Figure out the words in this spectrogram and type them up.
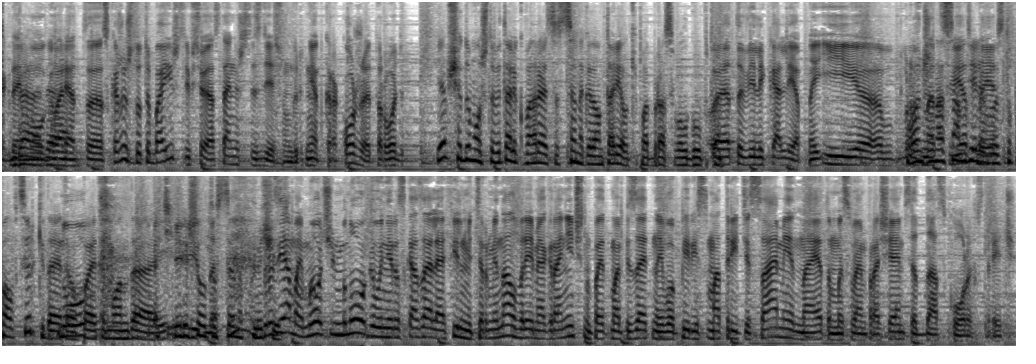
Когда Да, ему да. говорят, «Э, скажи, что ты боишься, и все, и останешься здесь. Он говорит, нет, кракожа — это родина. Я вообще думал, что Виталику понравится сцена, когда он тарелки подбрасывал губту. Это великолепно. И э, Он же на самом деле разноцветные- выступал в цирке до этого, Ну, поэтому он, да, и очевидно. решил эту сцену включить. Друзья мои, мы очень многого не рассказали о фильме «Терминал». Время ограничено, поэтому обязательно его пересмотрите сами. На этом мы с вами прощаемся. До скорых встреч.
